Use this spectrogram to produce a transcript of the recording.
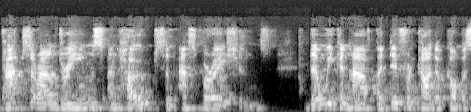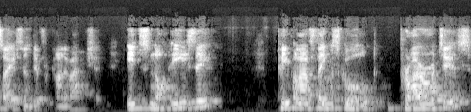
perhaps around dreams and hopes and aspirations, then we can have a different kind of conversation, different kind of action. It's not easy. People have things called priorities.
